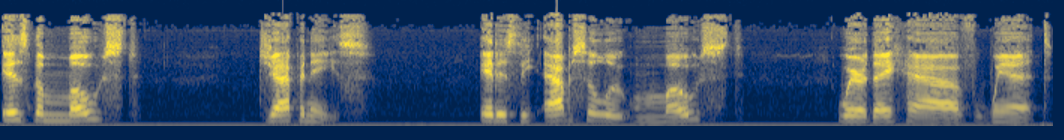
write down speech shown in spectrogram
is the most Japanese. It is the absolute most where they have went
